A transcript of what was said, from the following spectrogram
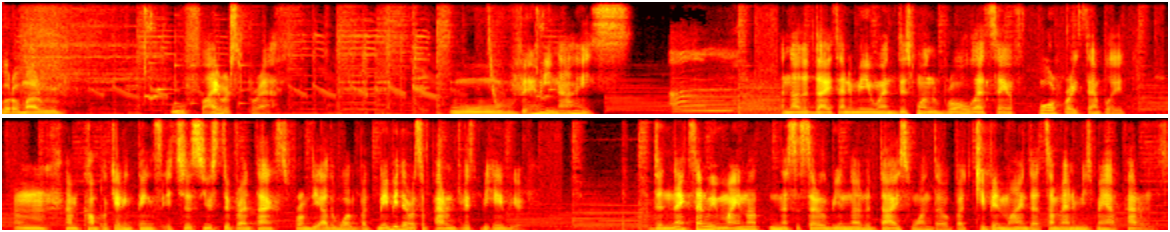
Koromaru. Ooh, Fire's Breath. Ooh, very nice. Um, Another dice enemy when this one roll, let's say a 4 for example, it um, I'm complicating things. It just used different attacks from the other one, but maybe there was a pattern to this behavior. The next enemy might not necessarily be another dice one though, but keep in mind that some enemies may have patterns.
